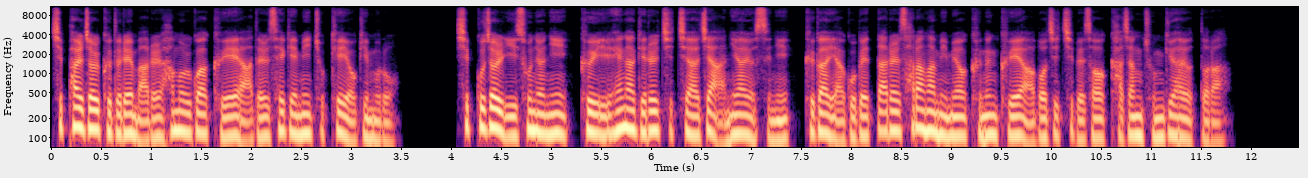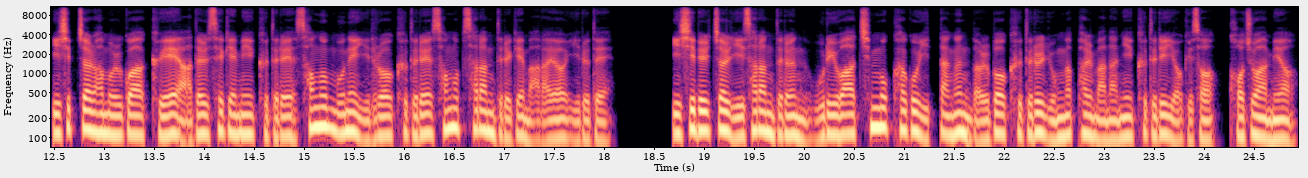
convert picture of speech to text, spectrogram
18절 그들의 말을 하몰과 그의 아들 세겜이 좋게 여김으로 19절 이 소년이 그 일 행하기를 지체하지 아니하였으니 그가 야곱의 딸을 사랑함이며 그는 그의 아버지 집에서 가장 존귀하였더라. 20절 하몰과 그의 아들 세겜이 그들의 성읍 문에 이르러 그들의 성읍 사람들에게 말하여 이르되 21절 이 사람들은 우리와 침묵하고 이 땅은 넓어 그들을 용납할 만하니 그들이 여기서 거주하며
